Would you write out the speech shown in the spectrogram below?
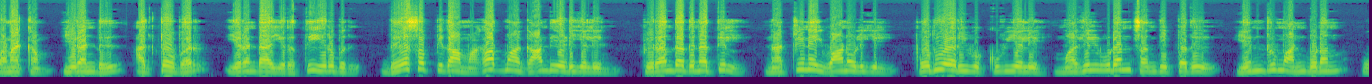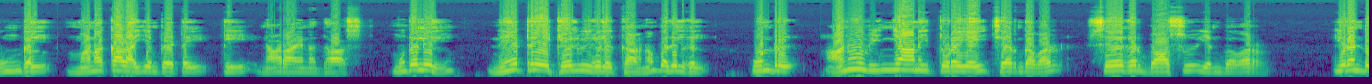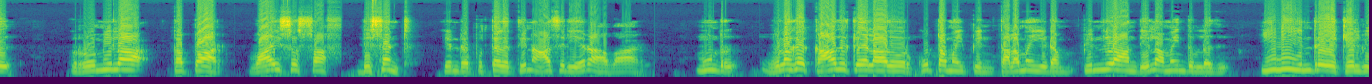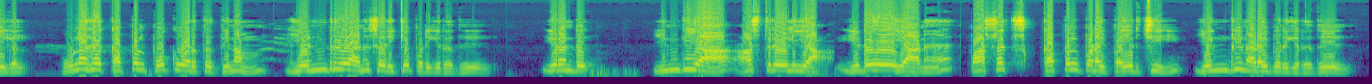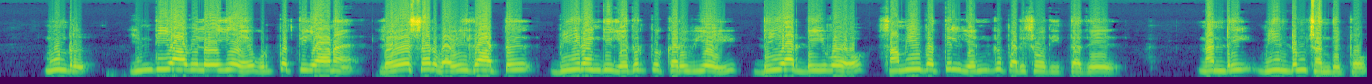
வணக்கம். இரண்டு அக்டோபர் இரண்டாயிரத்தி இருபது. தேசப்பிதா மகாத்மா காந்தியடிகளின் பிறந்த தினத்தில் நற்றினை வானொலியில் பொது அறிவு குவியலில் மகிழ்வுடன் சந்திப்பது என்றும் அன்புடன் உங்கள் மணக்கால் ஐயம்பேட்டை டி. நாராயணதாஸ். முதலில் நேற்றைய கேள்விகளுக்கான பதில்கள். ஒன்று அணு விஞ்ஞானி துறையைச் சேர்ந்தவர் சேகர் பாசு என்பவர். இரண்டு Romila Thapar voices of dissent என்ற புத்தகத்தின் ஆசிரியர் ஆவார். மூன்று உலக காது கேளாதோர் கூட்டமைப்பின் தலைமையிடம் பின்லாந்தில் அமைந்துள்ளது. இனி இன்றைய கேள்விகள் உலக கப்பல் போக்குவரத்து தினம் என்று அனுசரிக்கப்படுகிறது. இரண்டு இந்தியா ஆஸ்திரேலியா இடையேயான பசக்ஸ் கப்பல் படை பயிற்சி எங்கு நடைபெறுகிறது? மூன்று இந்தியாவிலேயே உற்பத்தியான லேசர் வழிகாட்டு பீரங்கி எதிர்ப்பு கருவியை டிஆர்டிஓ சமீபத்தில் எங்கு பரிசோதித்தது? நன்றி மீண்டும் சந்திப்போம்.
